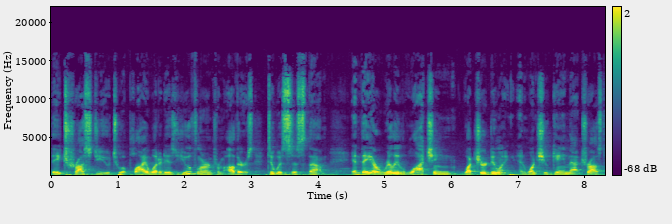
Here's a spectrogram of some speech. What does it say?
They trust you to apply what it is you've learned from others to assist them, and they are really watching what you're doing. And once you gain that trust,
